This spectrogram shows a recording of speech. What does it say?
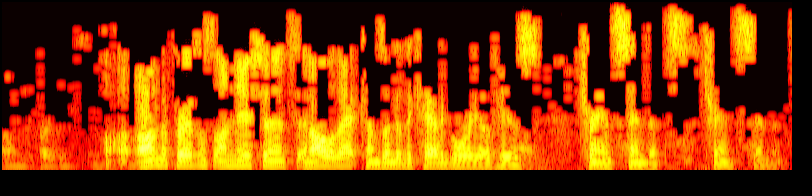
Omnipresence Omnipresence, omniscience, and all of that comes under the category of His transcendence. Transcendence.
